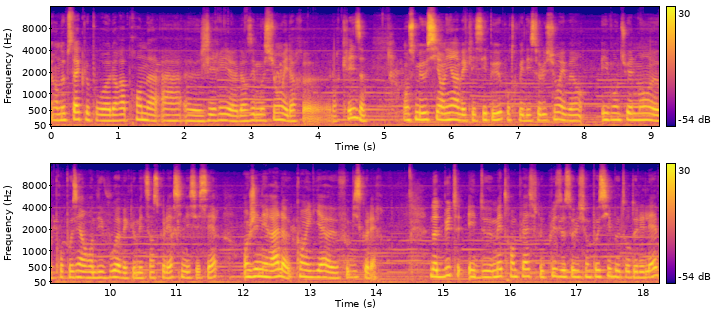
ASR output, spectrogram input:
un obstacle pour leur apprendre à, gérer leurs émotions et leurs, crises. On se met aussi en lien avec les CPE pour trouver des solutions et éve- éventuellement proposer un rendez-vous avec le médecin scolaire si nécessaire, en général quand il y a phobie scolaire. Notre but est de mettre en place le plus de solutions possibles autour de l'élève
